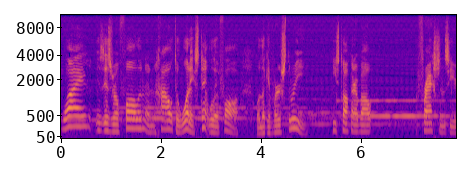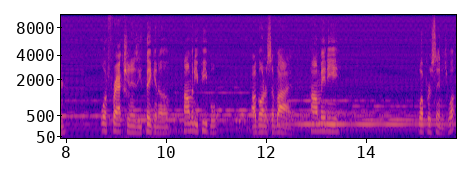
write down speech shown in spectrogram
Why is Israel fallen and how, to what extent will it fall? Well, look at verse 3. He's talking about fractions here. What fraction is he thinking of? How many people are going to survive? How many, what percentage? What?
